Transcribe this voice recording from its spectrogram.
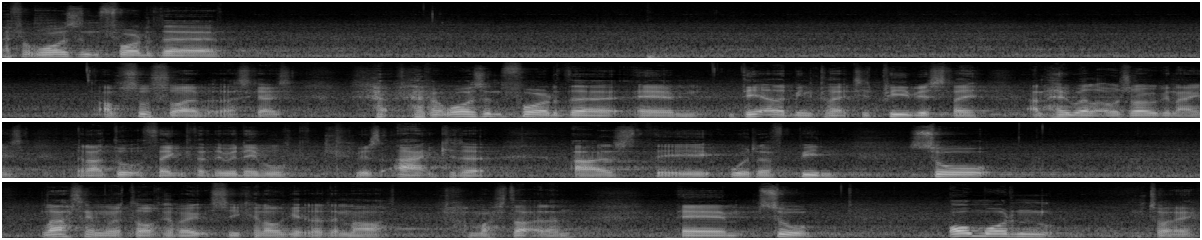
if it wasn't for the I'm so sorry about this, guys. if it wasn't for the um, data that had been collected previously and how well it was organised, then I don't think that they would be able to be as accurate as they would have been. So, last thing I'm going to talk about, so you can all get rid of my, my stuttering. Um, so, all modern, sorry,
